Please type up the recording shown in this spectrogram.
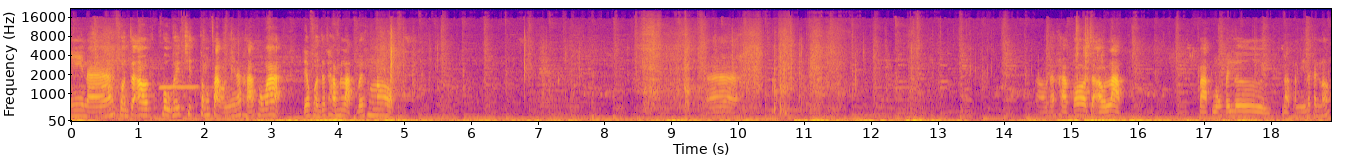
นี่นะฝนจะเอาปลูกให้ชิดตรงฝั่งนี้นะคะ เพราะว่าเดี๋ยวฝนจะทำหลักไว้ข้างนอกอ่าเรานะคะก็จะเอาหลักปักลงไปเลย หลักอันนี้แล้วกันเนาะ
